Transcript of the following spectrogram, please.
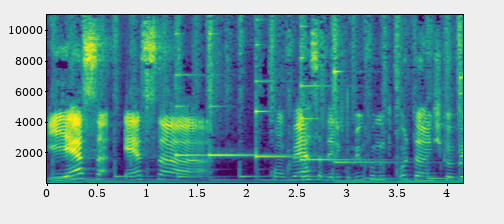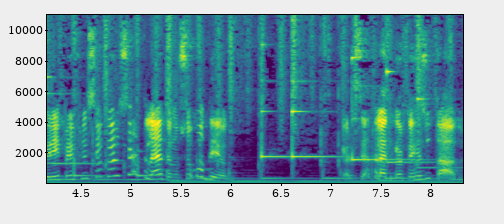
E essa, essa conversa dele comigo foi muito importante, que eu virei para ele e falei assim, eu quero ser atleta, eu não sou modelo. Quero ser atleta, quero ter resultado.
